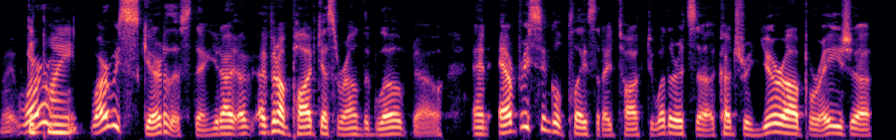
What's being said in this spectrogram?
right? Why good are, point. Why are we scared of this thing? You know, I've, I've been on podcasts around the globe now, and every single place that I talk to, whether it's a country in Europe or Asia,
